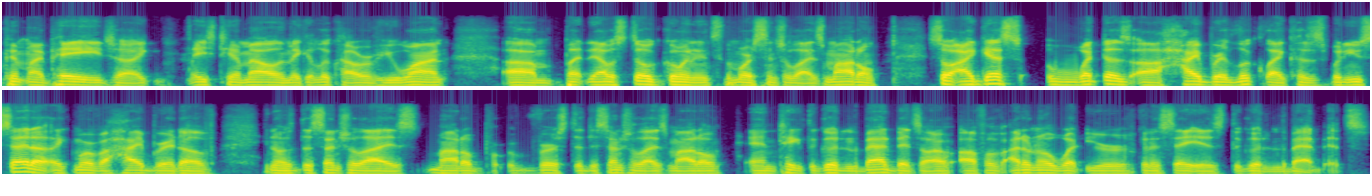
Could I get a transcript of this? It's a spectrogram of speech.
pimp my page, uh, like HTML, and make it look however you want. Um, but that was still going into the more centralized model. So I guess what does a hybrid look like? Because when you said uh, like more of a hybrid of you know the centralized model versus the decentralized model, and take the good and the bad bits off, off of, I don't know what you're going to say is the good and the bad bits.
